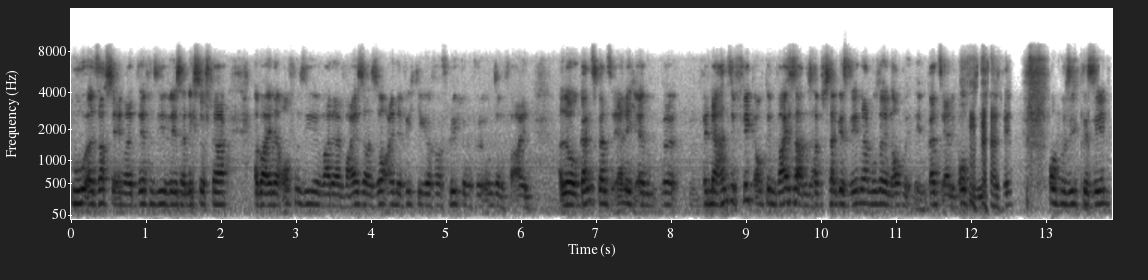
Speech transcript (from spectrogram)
du äh, sagst ja immer, Defensive ist ja nicht so stark, aber in der Offensive war der Weiser so eine wichtige Verpflichtung für unseren Verein. Also ganz, ganz ehrlich, ähm, äh, wenn der Hansi Flick auch den Weiser am Samstag gesehen hat, muss er ihn auch mitnehmen. Ganz ehrlich, offensiv gesehen. offensiv gesehen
